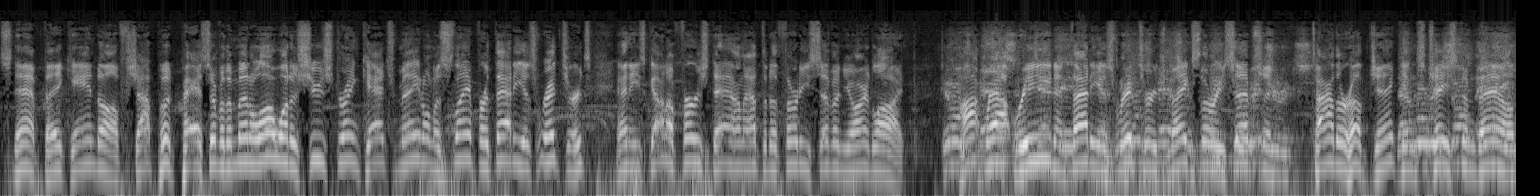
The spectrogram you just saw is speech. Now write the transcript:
Snap, fake handoff, shot put pass over the middle. Oh, what a shoestring catch made on a slant for Thaddeus Richards, and he's got a first down out to the 37 yard line. Hot route read, and Thaddeus Richards makes the reception. Tyler Huff Jenkins chased him down,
